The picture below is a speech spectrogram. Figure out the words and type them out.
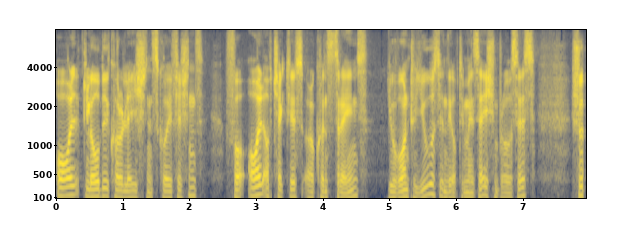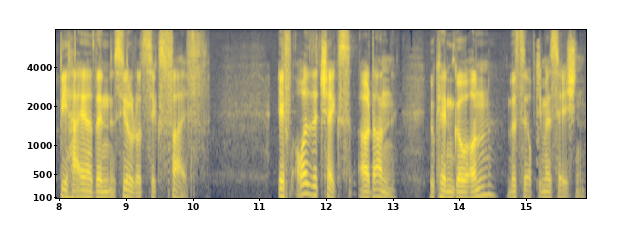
all global correlations coefficients for all objectives or constraints you want to use in the optimization process should be higher than 0.65. If all the checks are done, you can go on with the optimization.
